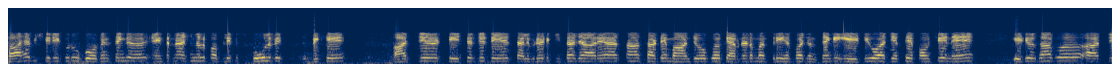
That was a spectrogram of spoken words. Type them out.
Sahib, Sri Guru Gobind Singh international public school ਵਿਖ- ਵਿਖੇ ਅੱਜ ਟੀਚਰਸ ਡੇ ਸੈਲੀਬ੍ਰੇਟ ਕੀਤਾ ਜਾ ਰਿਹਾ ਹੈ। ਤਾਂ ਸਾਡੇ ਮਾਨਯੋਗ ਕੈਬਨਿਟ ਮੰਤਰੀ ਹਰਭਜਨ ਸਿੰਘ ਏਟੀਓ ਅੱਜ ਇੱਥੇ ਪਹੁੰਚੇ ਨੇ। ਏਟੀਓ ਸਾਹਿਬ, ਅੱਜ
